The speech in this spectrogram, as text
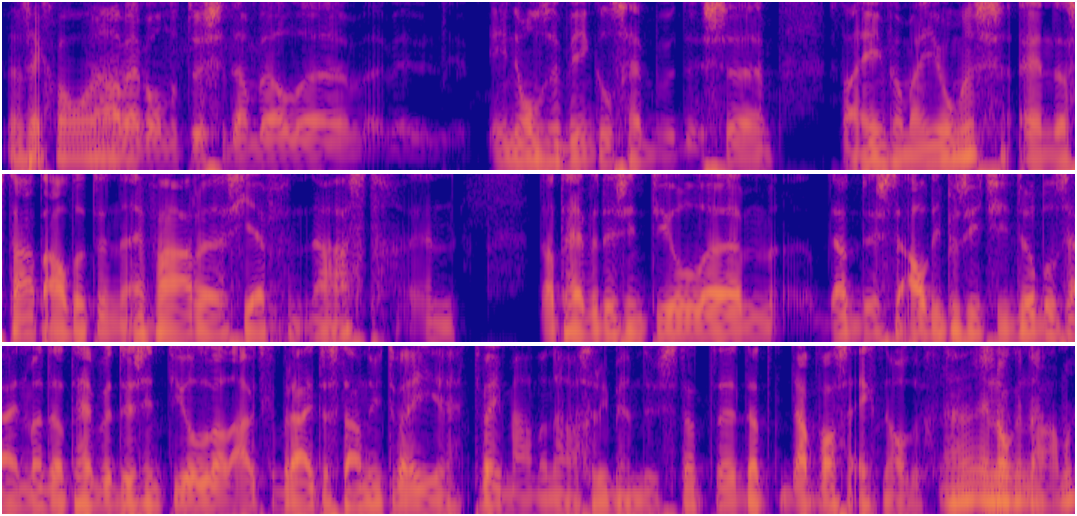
Dat is echt wel. nou, we hebben ondertussen dan wel. in onze winkels hebben we dus staat een van mijn jongens en daar staat altijd een ervaren chef naast. En dat hebben we dus in Tiel, um, dat dus de, al die posities dubbel zijn, maar dat hebben we dus in Tiel wel uitgebreid. Er staan nu twee, uh, twee maanden naast Ruben, dus dat, uh, dat, dat was echt nodig. Ja, en dus, nog een dame.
